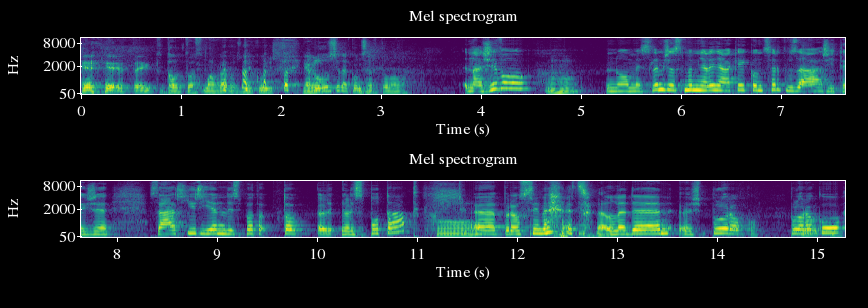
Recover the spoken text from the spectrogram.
to, to, to mám radost, děkuji. Jak dlouho jsi nekoncertovala? Naživo? Mhm. No, myslím, že jsme měli nějaký koncert v září, takže září, říjen, lispota, to, li- lispotat, Mhm. eh, prosinec, leden, eh, půl roku. Půl roku, roku.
